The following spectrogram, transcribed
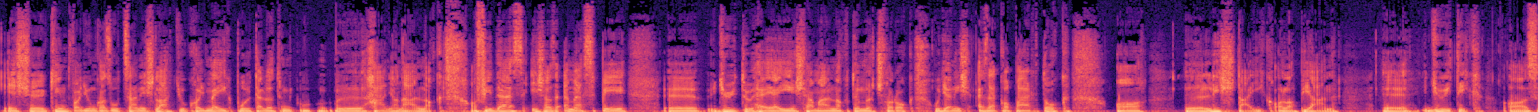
és kint vagyunk az utcán, és látjuk, hogy melyik pult előtt hányan állnak. A Fidesz és az MSP gyűjtőhelyein sem állnak tömött sorok, ugyanis ezek a pártok a listáik alapján gyűjtik az,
